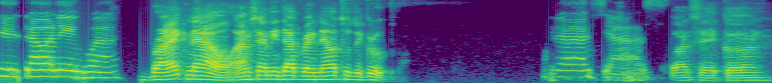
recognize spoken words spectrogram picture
el trabalengua. Right now, I'm sending that right now to the group. Gracias. One second.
